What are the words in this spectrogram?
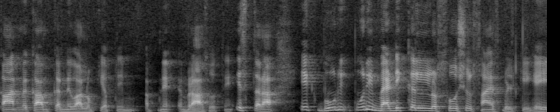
कान में काम करने वालों की अपनी, अपने अमराज होते हैं। इस तरह एक पूरी पूरी मेडिकल और सोशल साइंस बिल्ड की गई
